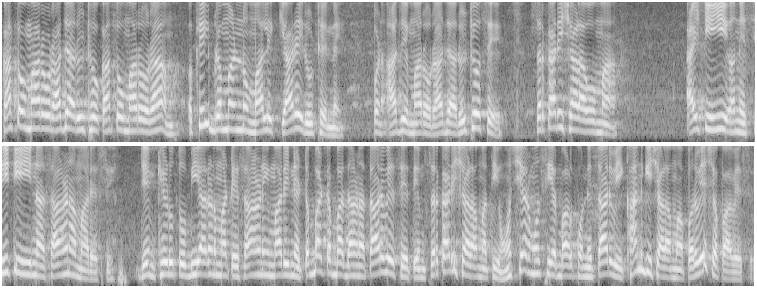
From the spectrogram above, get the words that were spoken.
કાં તો મારો રાજા રૂઠો કાં તો મારો રામ, અખિલ બ્રહ્માંડનો માલિક ક્યારેય રૂઠે નહીં. પણ આજે મારો રાજા રૂઠ્યો છે. સરકારી શાળાઓમાં આઈટીઈ અને સીટીઈના સાહણા મારે છે. જેમ ખેડૂતો બિયારણ માટે સાહણી મારીને ટબા ટબા દાણા તારવે છે, તેમ સરકારી શાળામાંથી હોશિયાર હોશિયાર બાળકોને તારવી ખાનગી શાળામાં પ્રવેશ અપાવે છે.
